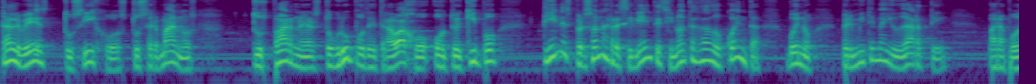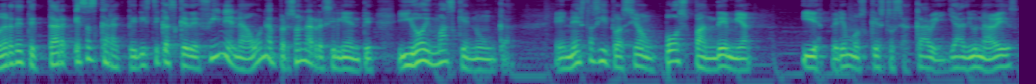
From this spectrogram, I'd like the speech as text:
Tal vez tus hijos, tus hermanos, tus partners, tu grupo de trabajo o tu equipo tienes personas resilientes y no te has dado cuenta. Bueno, permíteme ayudarte para poder detectar esas características que definen a una persona resiliente y hoy más que nunca. En esta situación post pandemia, y esperemos que esto se acabe ya de una vez,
